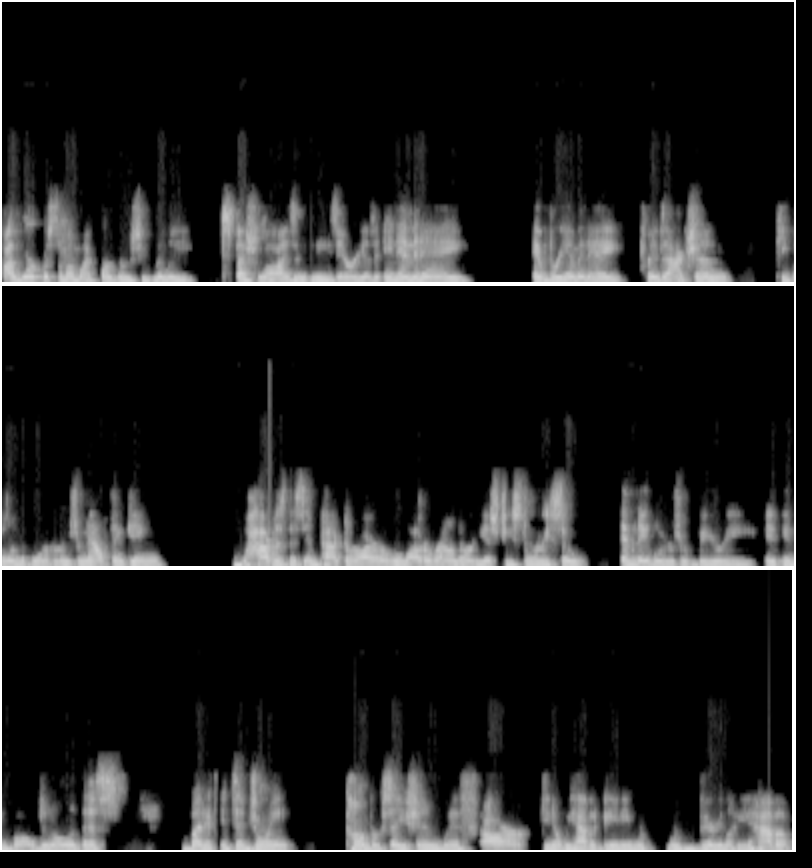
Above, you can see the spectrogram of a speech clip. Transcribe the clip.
I, work with some of my partners who really specialize in these areas. In M&A, every M&A transaction people in the boardrooms are now thinking, how does this impact our IR rollout around our ESG story? So M&A lawyers are very involved in all of this, but it, it's a joint conversation with our, you know, we have at V&E, we're, we're very lucky to have a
